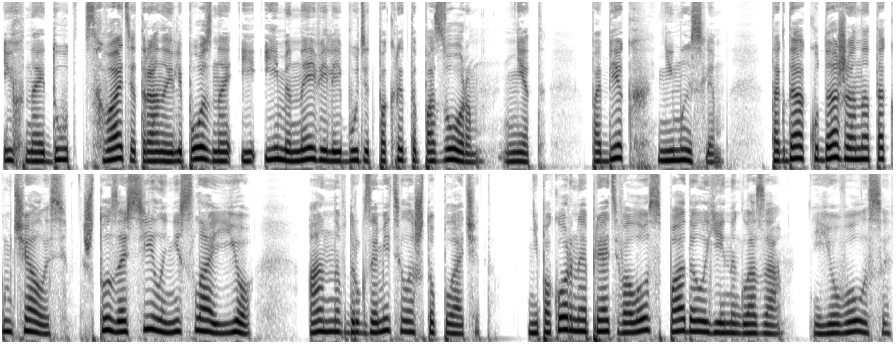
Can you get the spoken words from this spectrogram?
Их найдут, схватят рано или поздно, и имя Невилей будет покрыто позором. Нет, побег немыслим. Тогда куда же она так мчалась? Что за сила несла ее? Анна вдруг заметила, что плачет. Непокорная прядь волос падала ей на глаза. Ее волосы...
